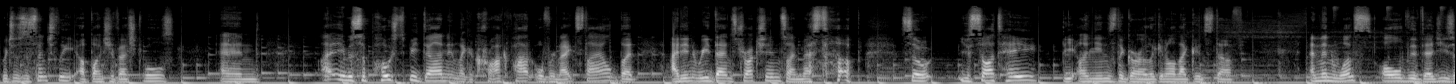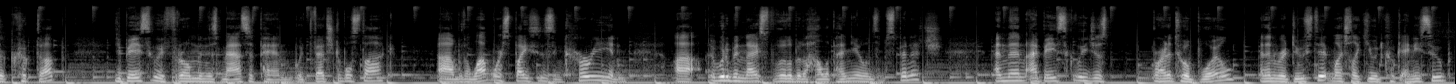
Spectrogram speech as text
which was essentially a bunch of vegetables. And it was supposed to be done in like a crock pot overnight style, but I didn't read that instruction, so I messed up. So you saute the onions, the garlic, and all that good stuff. And then once all the veggies are cooked up, you basically throw them in this massive pan with vegetable stock, uh, with a lot more spices and curry, and uh, it would have been nice with a little bit of jalapeno and some spinach. And then I basically just brought it to a boil and then reduced it, much like you would cook any soup.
